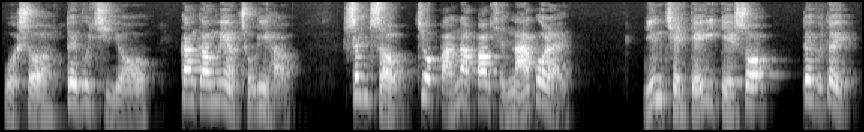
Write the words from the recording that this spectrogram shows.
我说对不起哦，刚刚没有处理好，伸手就把那包钱拿过来，零钱叠一叠说。对不对？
